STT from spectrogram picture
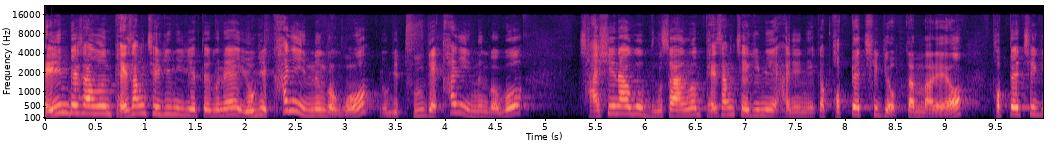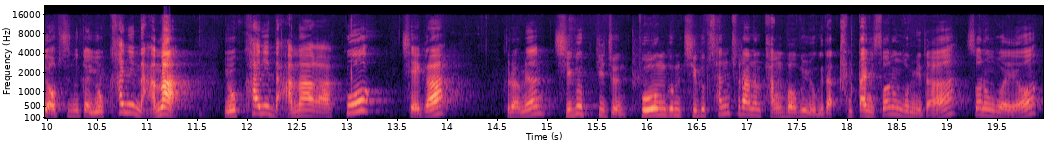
대인 배상은 배상 책임이기 때문에 여기 칸이 있는 거고 여기 두 개 칸이 있는 거고 자신하고 무상은 배상 책임이 아니니까 법배책이 없단 말이에요. 법배책이 없으니까 요 칸이 남아. 요 칸이 남아갖고 제가 그러면 지급 기준, 보험금 지급 산출하는 방법을 여기다 간단히 써놓은 겁니다. 써놓은 거예요.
